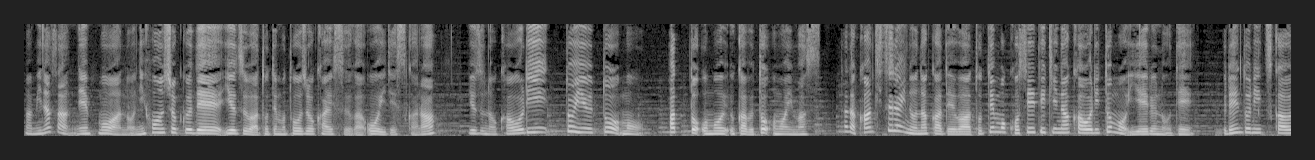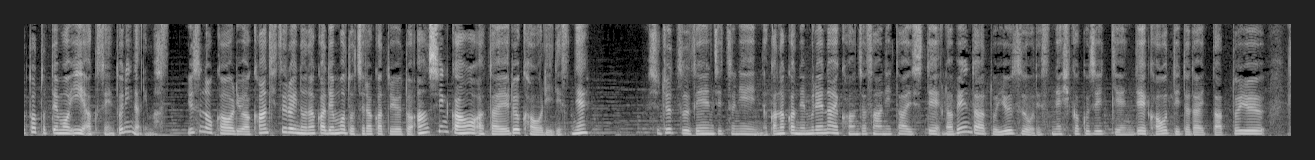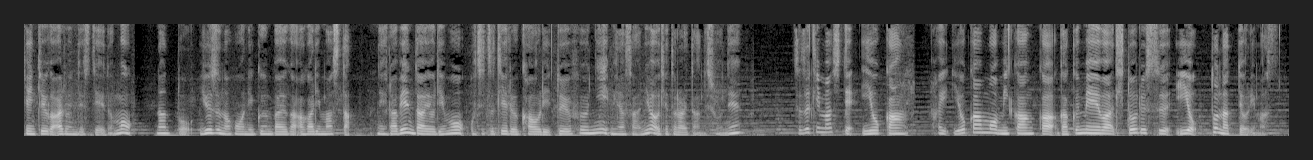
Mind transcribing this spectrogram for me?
まあ、皆さんねもうあの日本食で柚子はとても登場回数が多いですから柚子の香りというともうパッと思い浮かぶと思います。ただ柑橘類の中ではとても個性的な香りとも言えるのでブレンドに使うととてもいいアクセントになります。柚子の香りは柑橘類の中でもどちらかというと安心感を与える香りですね。手術前日になかなか眠れない患者さんに対してラベンダーとユズをですね比較実験で香っていただいたという研究があるんですけれどもなんとユズの方に軍配が上がりました、ね、ラベンダーよりも落ち着ける香りというふうに皆さんには受け取られたんでしょうね。続きましてイオカン。はい、イオカンもみかん科学名はリトルスイオとなっております。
